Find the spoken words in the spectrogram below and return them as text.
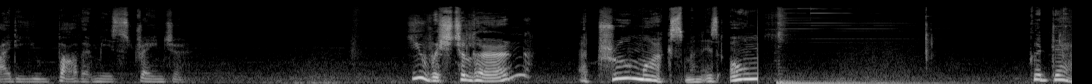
Why do you bother me, stranger? You wish to learn? A true marksman is only. Good day.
